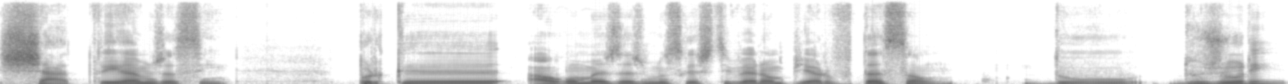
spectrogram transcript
chato, digamos assim. Porque algumas das músicas que tiveram pior votação do, do júri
